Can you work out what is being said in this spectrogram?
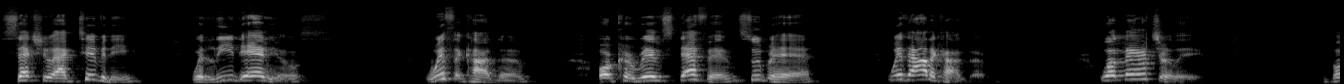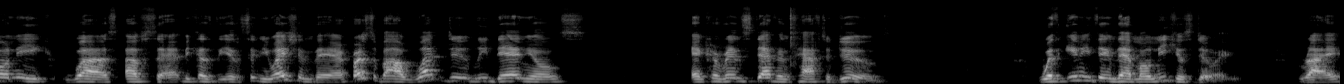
sexual activity with Lee Daniels with a condom or Karrine Steffans, Superhead, without a condom. Well, naturally, Monique was upset because the insinuation there, first of all, what do Lee Daniels and Karrine Steffans have to do with anything that Monique is doing, right?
